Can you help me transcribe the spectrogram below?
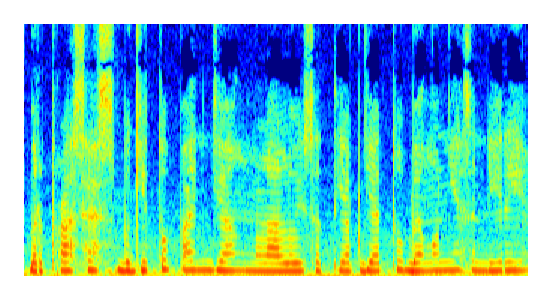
berproses begitu panjang melalui setiap jatuh bangunnya sendiri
